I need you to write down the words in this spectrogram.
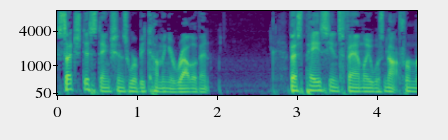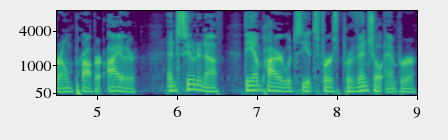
such distinctions were becoming irrelevant. Vespasian's family was not from Rome proper either, and soon enough, the empire would see its first provincial emperor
